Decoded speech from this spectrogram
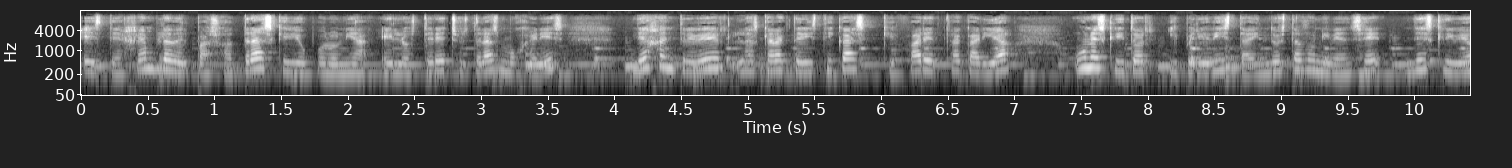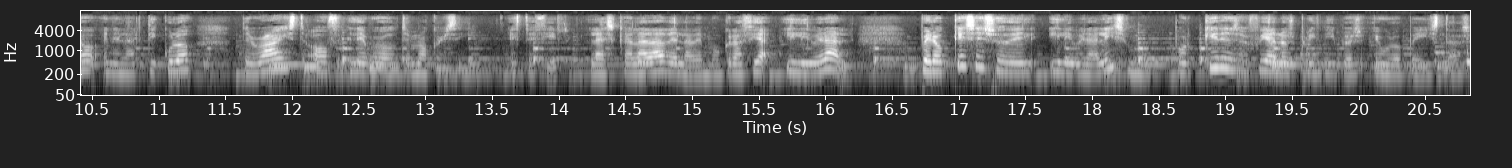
Este ejemplo del paso atrás que dio Polonia en los derechos de las mujeres deja entrever las características que Fared Zakaria, un escritor y periodista indoestadounidense, describió en el artículo The Rise of Liberal Democracy, es decir, la escalada de la democracia iliberal. Pero, ¿qué es eso del iliberalismo? ¿Por qué desafía los principios europeístas?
